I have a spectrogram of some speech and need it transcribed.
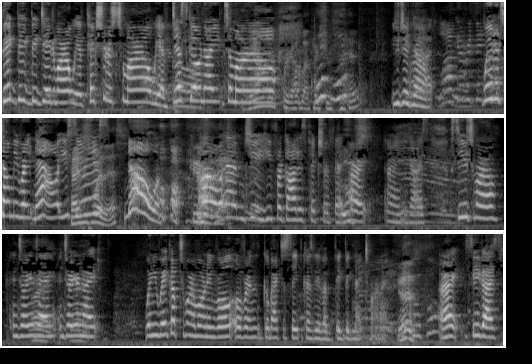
Big, big, big day tomorrow. We have pictures tomorrow. We have disco night tomorrow. I forgot my picture fit. You did not. Way to tell me right now. Are you Can I serious? just wear this? No. OMG. He forgot his picture fit. All right. All right, you guys. See you tomorrow. Enjoy your day. Enjoy your night. When you wake up tomorrow morning, roll over and go back to sleep because we have a big, big night tomorrow night. Good. All right. See you guys.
